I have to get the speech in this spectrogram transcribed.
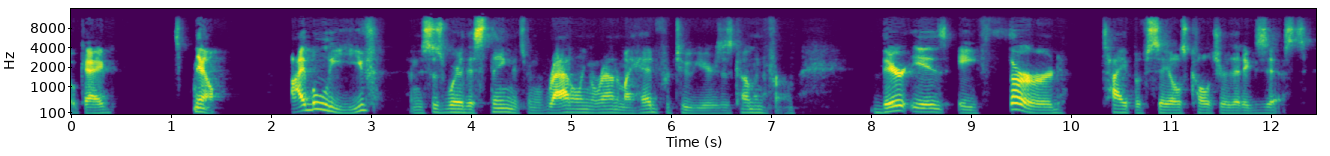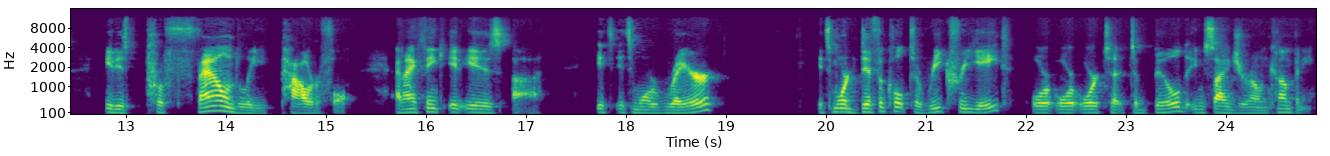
okay? Now i believe and this is where this thing that's been rattling around in my head for two years is coming from. There is a third type of sales culture that exists. It is profoundly powerful, and I think it is. Uh, it's it's more rare. It's more difficult to recreate or or or to to build inside your own company.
